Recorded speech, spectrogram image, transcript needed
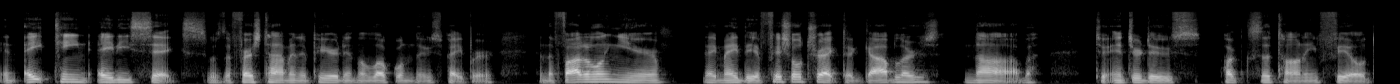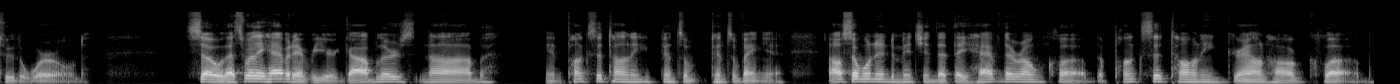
In 1886 was the first time it appeared in the local newspaper. And the following year, they made the official trek to Gobbler's Knob to introduce Punxsutawney Phil to the world. So that's where they have it every year, Gobbler's Knob in Punxsutawney, Pennsylvania. I also wanted to mention that they have their own club, the Punxsutawney Groundhog Club.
